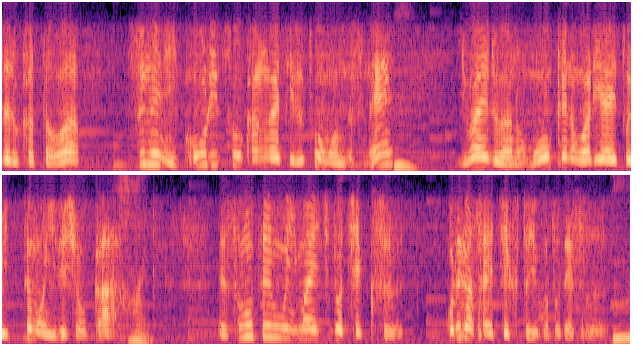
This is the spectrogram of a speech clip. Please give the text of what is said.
でいる方は常に効率を考えていると思うんですね、うん、いわゆるあの儲けの割合と言ってもいいでしょうか、はい、その点を今一度チェックする。これが再チェックということです。うん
